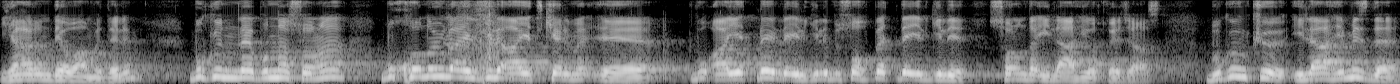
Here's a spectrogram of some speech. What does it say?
yarın devam edelim. Bugünle bundan sonra bu konuyla ilgili ayet kerime, e, bu ayetlerle ilgili, bu sohbetle ilgili sonunda ilahi okuyacağız. Bugünkü ilahimiz de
